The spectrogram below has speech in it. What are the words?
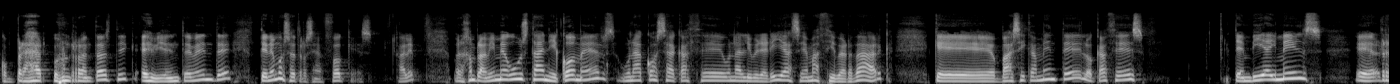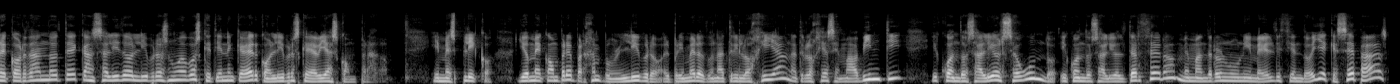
comprar un Rantastic, evidentemente tenemos otros enfoques. ¿vale? Por ejemplo, a mí me gusta en e-commerce una cosa que hace una librería, se llama CyberDark, que básicamente lo que hace es te envía emails eh, recordándote que han salido libros nuevos que tienen que ver con libros que habías comprado. Y me explico. Yo me compré, por ejemplo, un libro, el primero de una trilogía, una trilogía se llama Vinti, y cuando salió el segundo y cuando salió el tercero, me mandaron un email diciendo, oye, que sepas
